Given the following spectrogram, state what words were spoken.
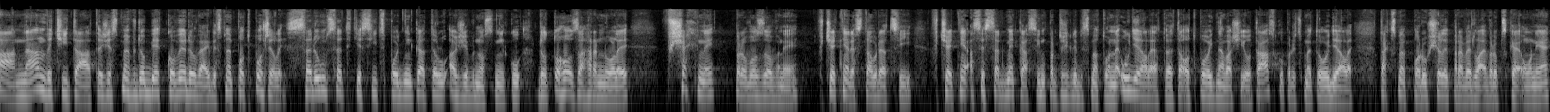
A nám vyčítáte, že jsme v době covidové, kdy jsme podpořili 700 tisíc podnikatelů a živnostníků, do toho zahrnuli všechny provozovny, včetně restaurací, včetně asi sedmi kasín, protože kdybychom to neudělali, a to je ta odpověď na vaši otázku, proč jsme to udělali, tak jsme porušili pravidla Evropské unie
